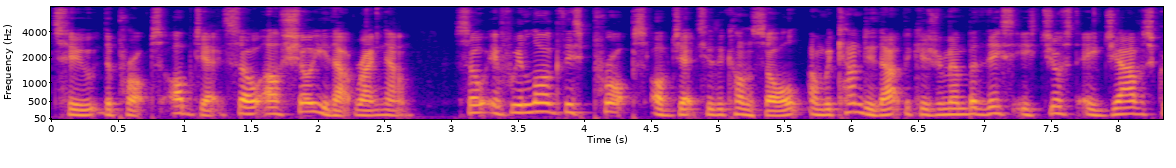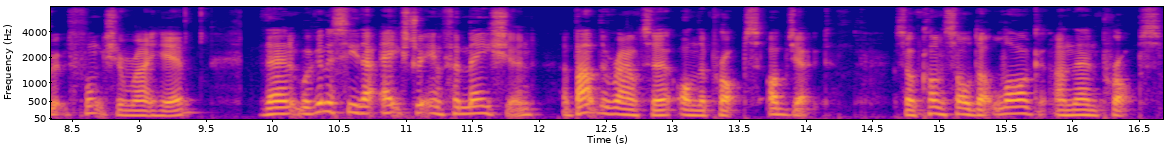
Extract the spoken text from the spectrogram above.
to the props object. So I'll show you that right now. So if we log this props object to the console, and we can do that because remember this is just a JavaScript function right here, then we're going to see that extra information about the router on the props object. So console.log and then props.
